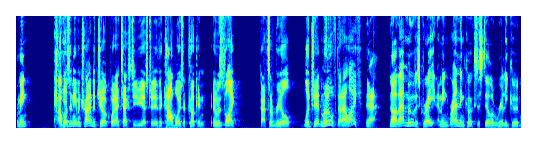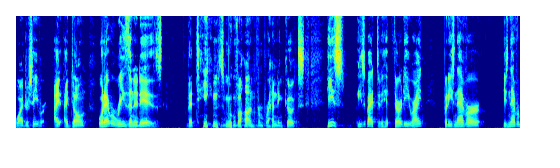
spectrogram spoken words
I mean, I wasn't even trying to joke when I texted you yesterday. The Cowboys are cooking. It was like that's a real legit move that I like. yeah, no, that move is great. I mean, Brandin Cooks is still a really good wide receiver. I, I don't, whatever reason it is that teams move on from Brandin Cooks, he's he's about to hit thirty, right? But he's never he's never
